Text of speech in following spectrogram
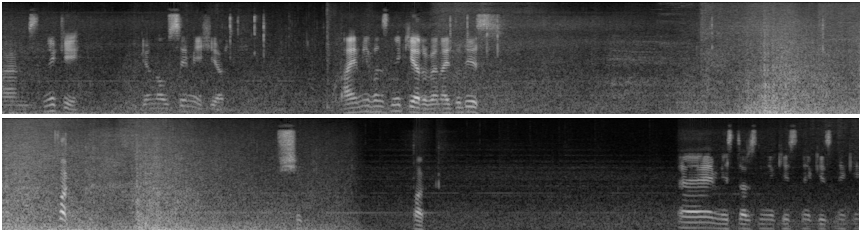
I'm sneaky. You know, see me here. I'm even sneakier when I do this. fuck? Shit. Fuck. Hey, Mr. Sneaky, Sneaky, Sneaky.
